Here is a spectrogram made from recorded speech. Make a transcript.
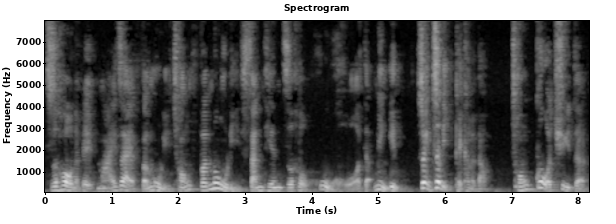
之后呢被埋在坟墓里，从坟墓里三天之后复活的命运。所以这里可以看得到，从过去的。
